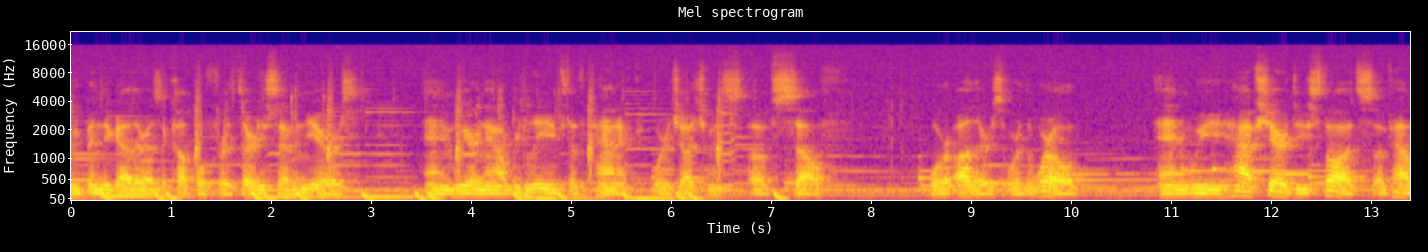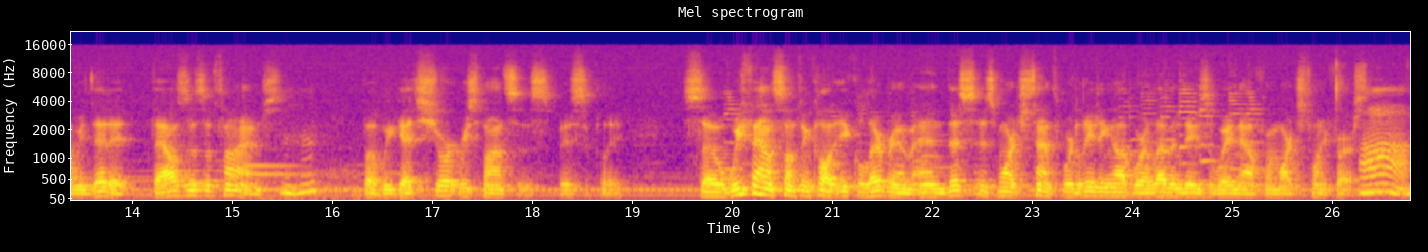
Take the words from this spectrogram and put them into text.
we've been together as a couple for 37 years, and we are now relieved of panic or judgments of self or others or the world. And we have shared these thoughts of how we did it thousands of times, but we get short responses basically. So we found something called equilibrium, and this is March 10th. We're leading up. We're 11 days away now from March 21st. Ah,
